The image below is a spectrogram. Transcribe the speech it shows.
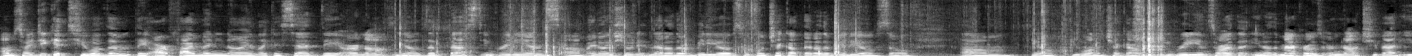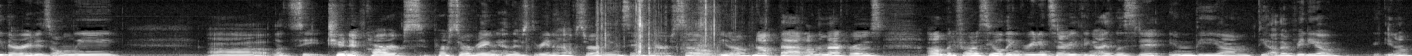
Um, so I did get two of them. They are $5.99. Like I said, they are not you know the best ingredients. Um, I know I showed it in that other video, so go check out that other video. So um, you know, if you want to check out what the ingredients are, that you know, the macros are not too bad either. It is only, uh, let's see, two net carbs per serving, and there's three and a half servings in here. So, you know, not bad on the macros. Um, but if you want to see all the ingredients and everything, I listed it in the, um, the other video, you know,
